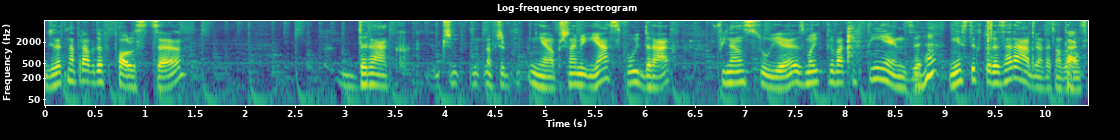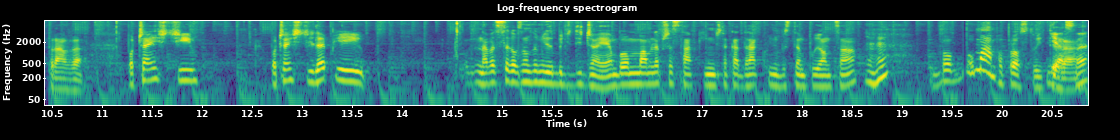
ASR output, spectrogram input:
gdzie tak naprawdę w Polsce drag, przy, znaczy, nie no, przynajmniej ja swój drag finansuję z moich prywatnych pieniędzy, nie z tych, które zarabiam tak na dobrą Tak. sprawę. Po części, po części lepiej nawet z tego względu jest być DJ-em, bo mam lepsze stawki niż taka drag queen występująca, bo, bo mam po prostu i tyle. Jasne.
